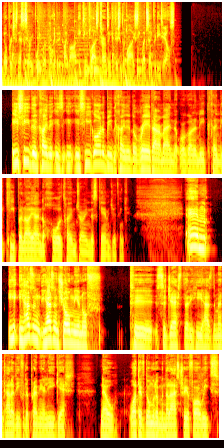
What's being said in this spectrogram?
No purchase necessary. Void where prohibited by law. 18 plus terms and conditions apply. See website for details. Is he the kind of is is he going to be the kind of the radar man that we're going to need to kind of keep an eye on the whole time during this game? Do you think? Um, he, he hasn't he hasn't shown me enough to suggest that he has the mentality for the Premier League yet. Now, what they've done with him in the last three or four weeks,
